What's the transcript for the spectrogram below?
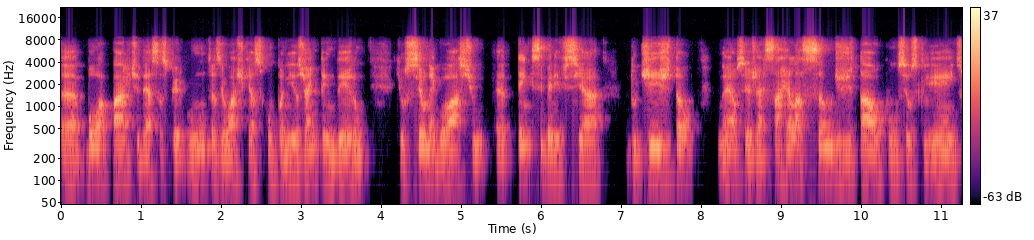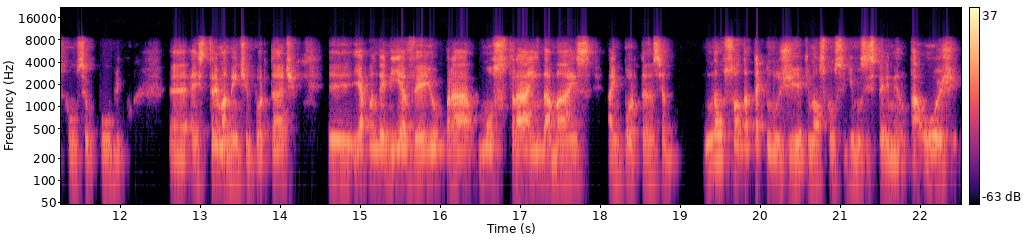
uh, boa parte dessas perguntas. Eu acho que as companhias já entenderam que o seu negócio é, tem que se beneficiar do digital, né? ou seja, essa relação digital com os seus clientes, com o seu público, é, é extremamente importante. E, e a pandemia veio para mostrar ainda mais a importância não só da tecnologia que nós conseguimos experimentar hoje,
